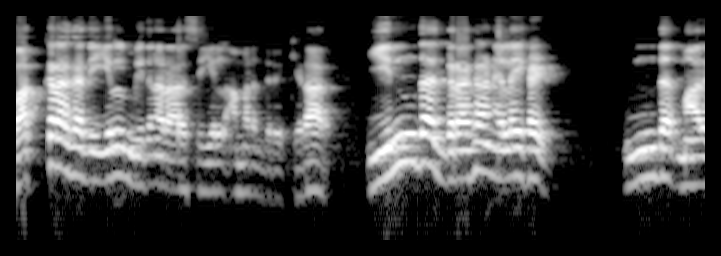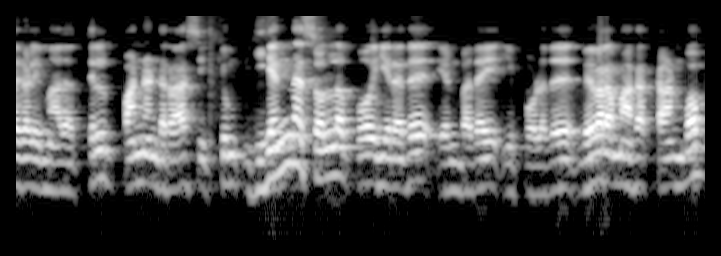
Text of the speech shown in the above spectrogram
வக்ரகதியில் மிதன ராசியில் அமர்ந்திருக்கிறார். இந்த கிரக நிலைகள் இந்த மார்கழி மாதத்தில் பன்னெண்டு ராசிக்கும் என்ன சொல்ல போகிறது என்பதை இப்பொழுது விவரமாக காண்போம்.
